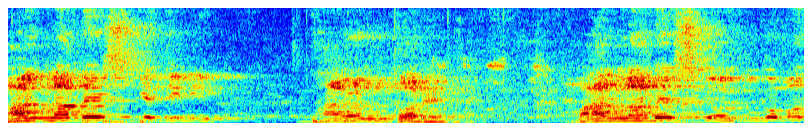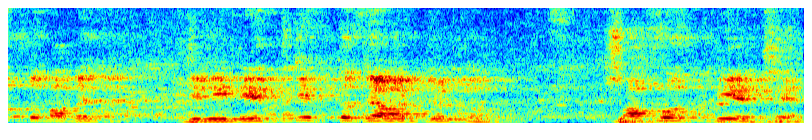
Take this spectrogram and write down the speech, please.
বাংলাদেশকে যিনি ধারণ করেন বাংলাদেশকে ঐক্যবদ্ধভাবে যিনি নেতৃত্ব দেওয়ার জন্য শপথ নিয়েছেন,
